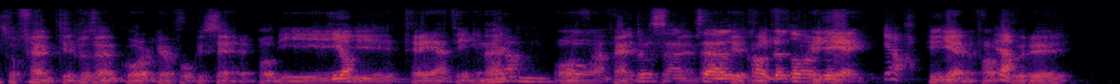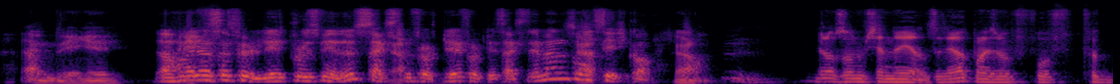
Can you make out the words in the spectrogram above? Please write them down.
Så 50 går til å fokusere på de Ja. tre tingene, Ja, og og 50 50% er kall det daglig. Ja. hygienefaktorer, Ja. endringer Det her er selvfølgelig pluss-minus 60-40, 40-60, men sånn Ja. cirka. Ja. Er det noen som kjenner igjen seg i det? At man liksom får for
